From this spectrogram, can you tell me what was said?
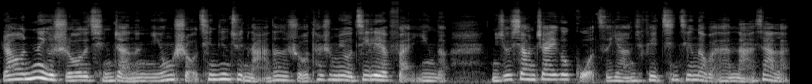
然后那个时候的禽展呢，你用手轻轻去拿它的时候，它是没有激烈反应的，你就像摘一个果子一样，就可以轻轻的把它拿下来。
